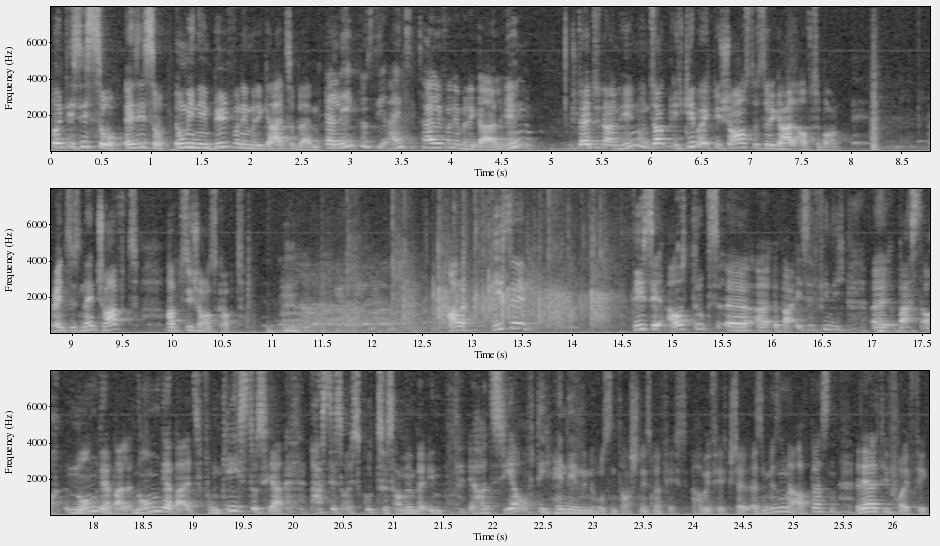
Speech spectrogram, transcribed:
und es ist so, es ist so, um in dem Bild von dem Regal zu bleiben. Er legt uns die Einzelteile von dem Regal hin, stellt sie dann hin und sagt, ich gebe euch die Chance, das Regal aufzubauen. Wenn ihr es nicht schafft, habt ihr die Chance gehabt. Aber diese, diese Ausdrucksweise, finde ich, äh, passt auch nonverbal. Nonverbal, vom Gestus her, passt das alles gut zusammen bei ihm. Er hat sehr oft die Hände in den Hosentaschen, habe ich festgestellt. Also müssen wir aufpassen, relativ häufig.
